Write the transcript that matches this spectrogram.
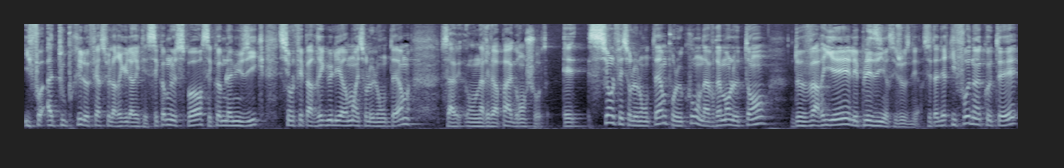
Il faut à tout prix le faire sur la régularité. C'est comme le sport, c'est comme la musique. Si on le fait pas régulièrement et sur le long terme, ça, on n'arrivera pas à grand chose. Et si on le fait sur le long terme, pour le coup, on a vraiment le temps de varier les plaisirs, si j'ose dire. C'est-à-dire qu'il faut d'un côté,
